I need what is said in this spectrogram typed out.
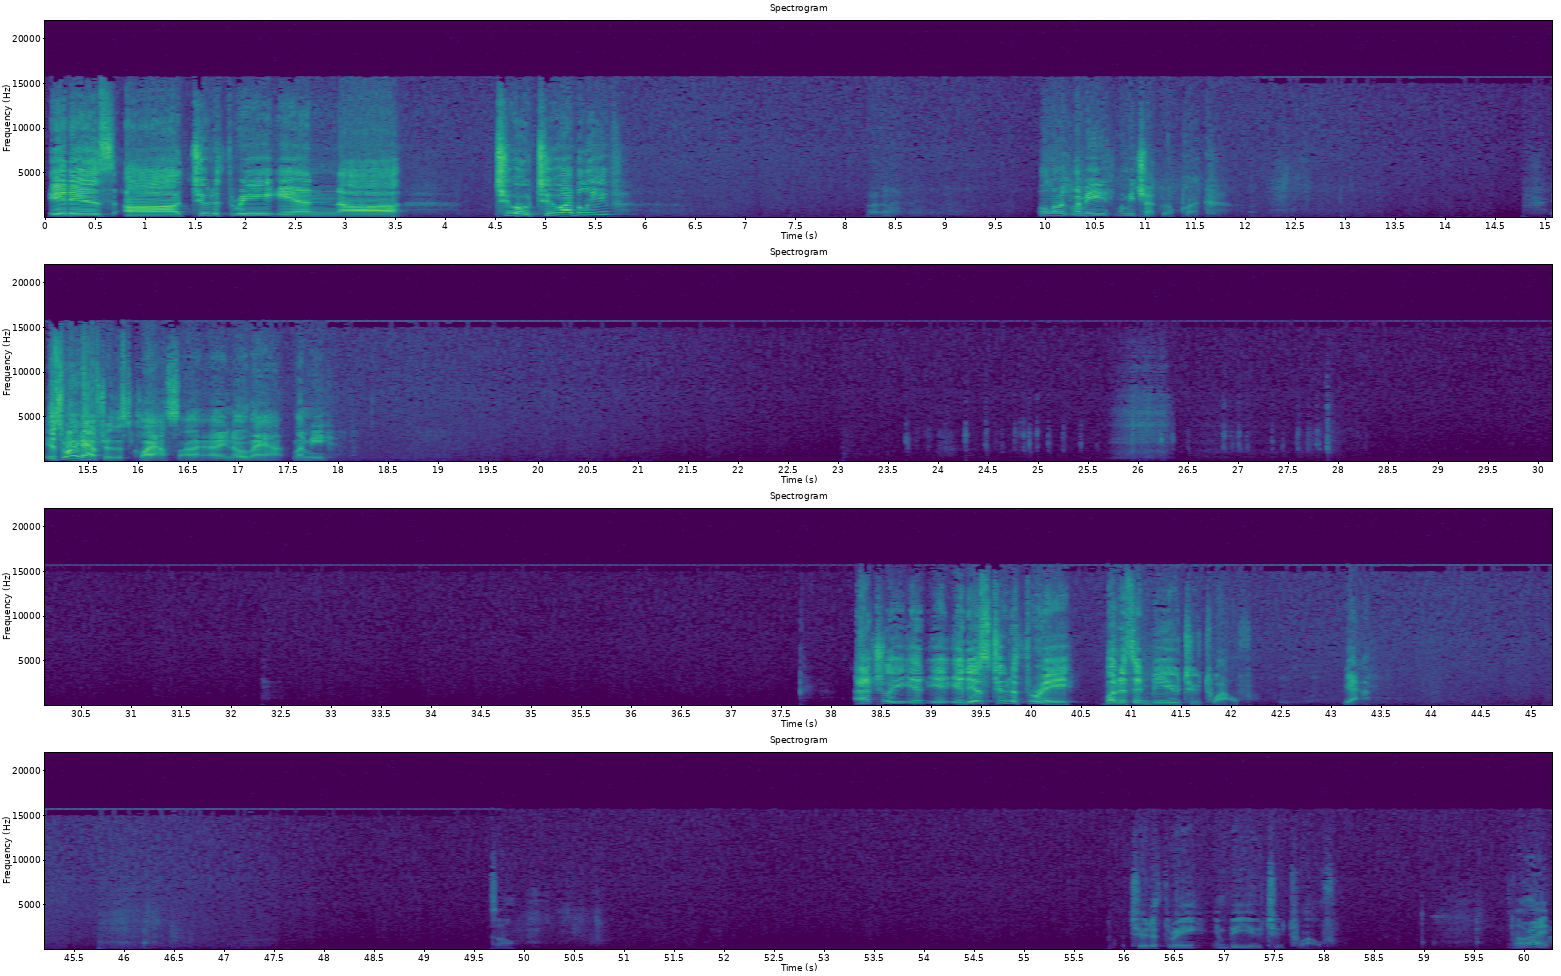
It is uh, 2 to 3 in uh, 202, I believe. Well, let me, let me, let me check real quick. It's right after this class. I, I know that. Let me. Actually, it, it, it is 2 to 3, but it's in BU 212. Yeah. two to three in BU 212. All right.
